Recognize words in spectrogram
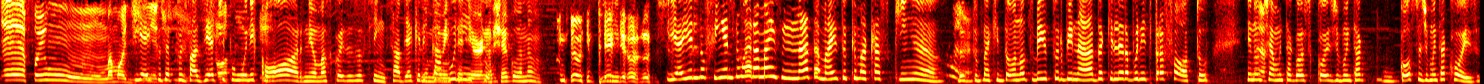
É, foi um, uma modinha. E aí você de fazia tipo um unicórnio, umas coisas assim, sabe? E aquele no ficava meu interior não chegou, não. Meu interior. não E aí ele no fim ele não era mais nada mais do que uma casquinha É. do, do McDonald's meio turbinada que ele era bonito pra foto. E não É. tinha muita gosto, coisa de muita gosto de muita coisa.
